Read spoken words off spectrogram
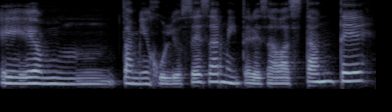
Em, también Julio César me interesa bastante.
